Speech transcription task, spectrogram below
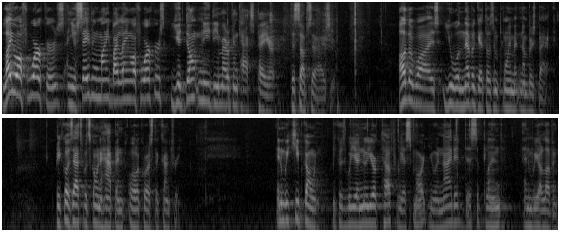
lay off workers and you're saving money by laying off workers, you don't need the American taxpayer to subsidize you. Otherwise, you will never get those employment numbers back because that's what's going to happen all across the country. And we keep going because we are New York tough, we are smart, united, disciplined, and we are loving.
